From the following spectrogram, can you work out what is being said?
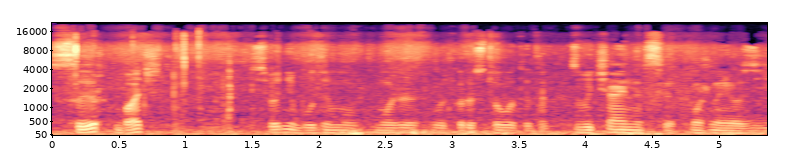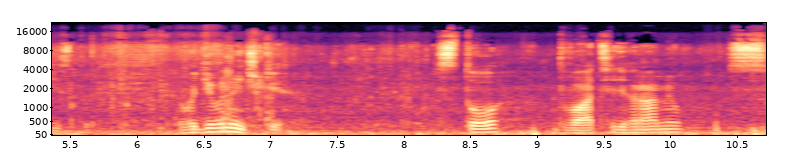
сир, бачите? Сьогодні будемо може використовувати так звичайний сир, можна його з'їсти. Годівнички 120 грамів з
